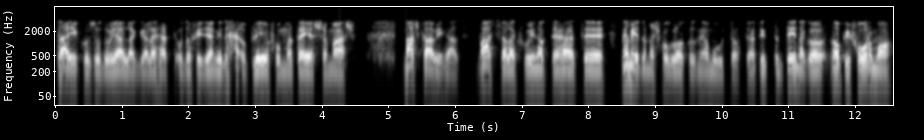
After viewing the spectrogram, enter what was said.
tájékozódó jelleggel lehet odafigyelni, de a playoffon ma teljesen más. Más kávéház, más szelek fújnak, tehát nem érdemes foglalkozni a múlttal. Tehát itt tényleg a napi forma,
